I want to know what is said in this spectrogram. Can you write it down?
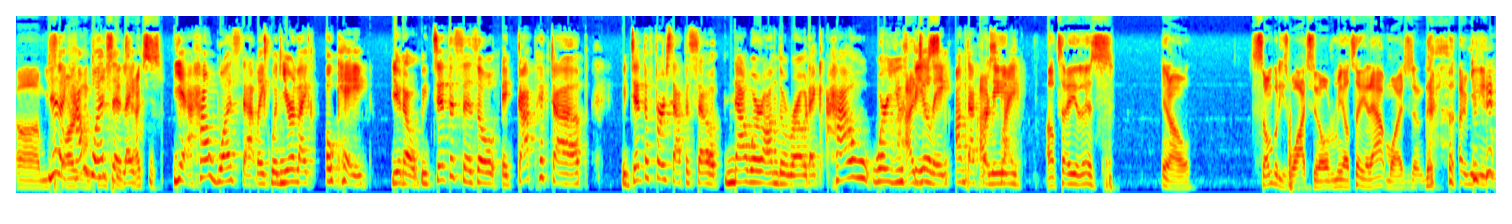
Um, we Yeah, like how in was Houston, it? Like, Texas. yeah, how was that? Like when you're like, okay, you know, we did the sizzle, it got picked up, we did the first episode, now we're on the road. Like, how were you I just- feeling on that I first mean, flight? I'll tell you this, you know, somebody's watching over me. I'll tell you that much. And I mean,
